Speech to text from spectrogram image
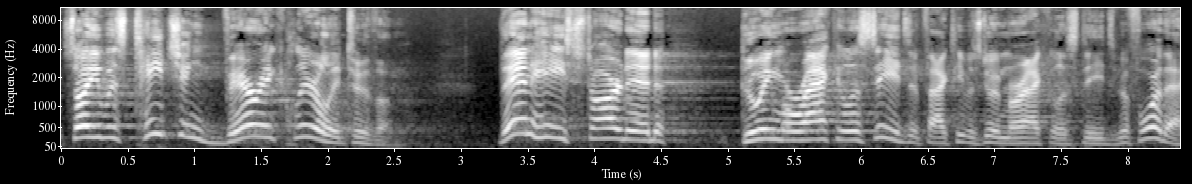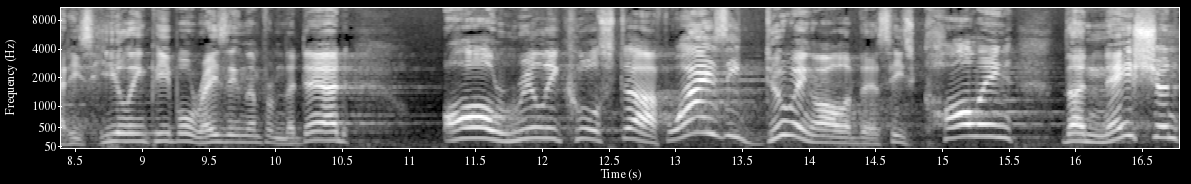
So he was teaching very clearly to them. Then he started doing miraculous deeds. In fact, he was doing miraculous deeds before that. He's healing people, raising them from the dead. All really cool stuff. Why is he doing all of this? He's calling the nation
